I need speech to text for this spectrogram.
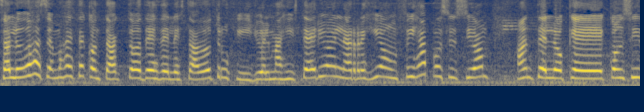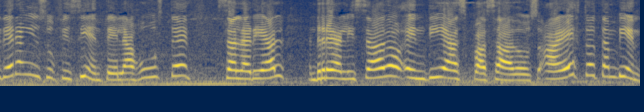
Saludos, hacemos este contacto desde el estado Trujillo. El magisterio en la región fija posición ante lo que consideran insuficiente el ajuste salarial realizado en días pasados. A esto también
